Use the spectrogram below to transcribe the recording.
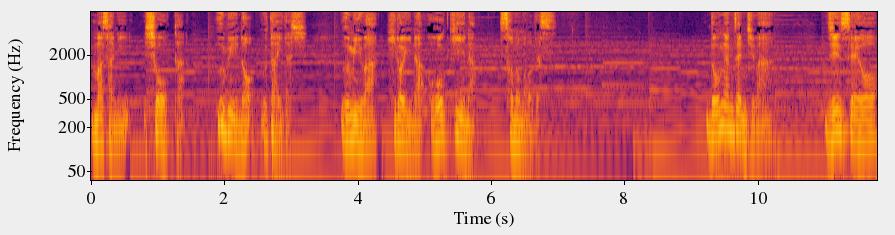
まさに昇華海の歌い出し。海は広いな大きいなそのものです。道元禅師は人生を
